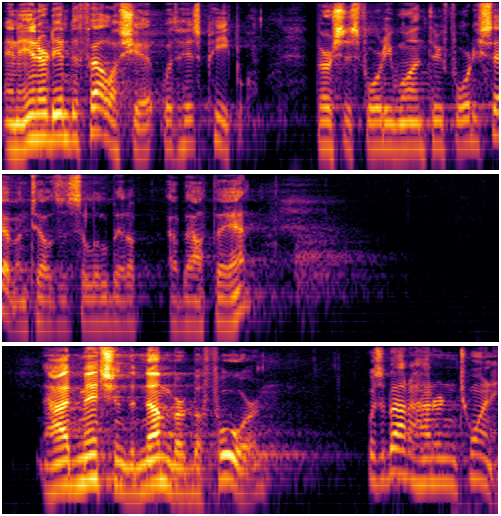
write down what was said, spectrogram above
and entered into fellowship with his people. Verses 41 through 47 tells us a little bit about that. Now, I'd mentioned the number before was about 120.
